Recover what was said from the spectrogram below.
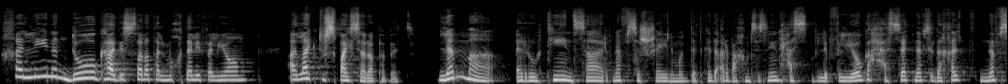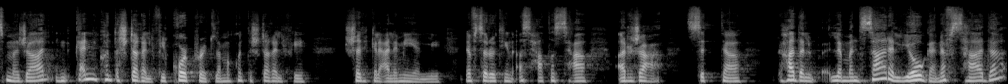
خلينا ندوق هذه السلطة المختلفة اليوم. I like to spice it up a bit. لما الروتين صار نفس الشيء لمدة كده أربع خمس سنين حس في اليوغا حسيت نفسي دخلت نفس مجال كأني كنت أشتغل في الكوربريت لما كنت أشتغل في الشركة العالمية اللي نفس الروتين أصحى تسعة أرجع ستة. هذا لما صار اليوغا نفس هذا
